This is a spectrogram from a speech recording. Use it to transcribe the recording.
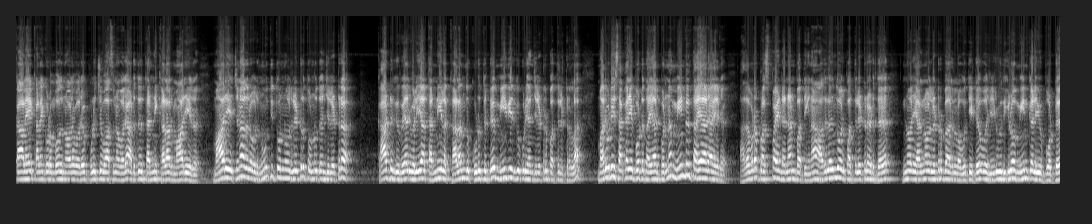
காலையே கலைக்கூடும் போது நுர வரும் புளிச்ச வாசனை வரும் அடுத்தது தண்ணி கலர் மாறிடும் மாறிடுச்சுன்னா அதில் ஒரு நூற்றி தொண்ணூறு லிட்டரு தொண்ணூத்தஞ்சு லிட்டரை காட்டுக்கு வேர் வழியாக தண்ணியில் கலந்து கொடுத்துட்டு மீதி இருக்கக்கூடிய அஞ்சு லிட்டர் பத்து லிட்டரில் மறுபடியும் சர்க்கரையை போட்டு தயார் பண்ணால் மீண்டும் தயாராகிடும் அதை விட ப்ளஸ் பாயிண்ட் என்னன்னு பார்த்தீங்கன்னா அதுலேருந்து ஒரு பத்து லிட்டர் எடுத்து இன்னொரு இரநூறு லிட்டர் பேரில் ஊற்றிட்டு ஒரு இருபது கிலோ மீன் கழிவு போட்டு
